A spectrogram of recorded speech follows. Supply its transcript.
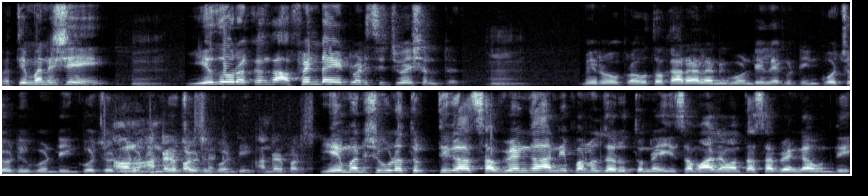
ప్రతి మనిషి ఏదో రకంగా అఫెండ్ అయ్యేటువంటి సిచ్యువేషన్ ఉంటుంది. మీరు ప్రభుత్వ కార్యాలయానికి పోండి లేకుంటే ఇంకో చోటికి పోండి ఇంకో చోటికి పోండి, ఏ మనిషి కూడా తృప్తిగా సవ్యంగా అన్ని పనులు జరుగుతున్నాయి. ఈ సమాజం అంతా సవ్యంగా ఉంది.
